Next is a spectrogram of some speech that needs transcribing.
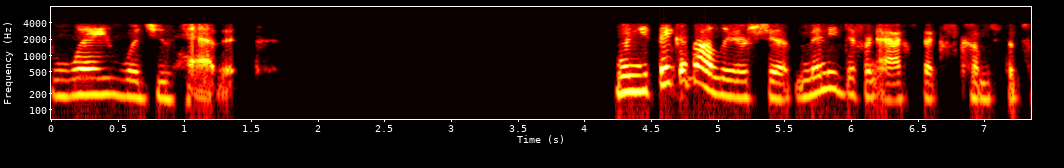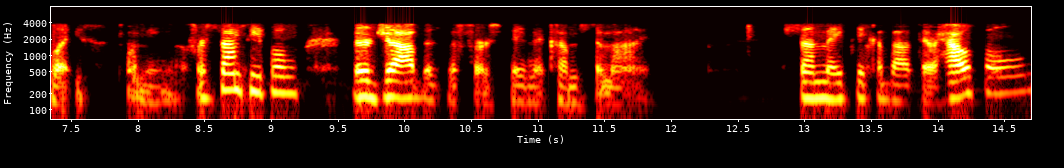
Way Would You Have It? When you think about leadership, many different aspects comes to place. I mean, for some people, their job is the first thing that comes to mind. Some may think about their household,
